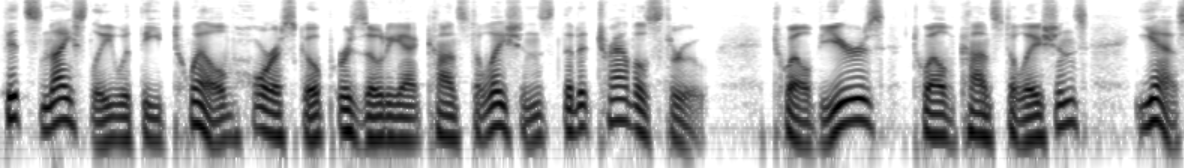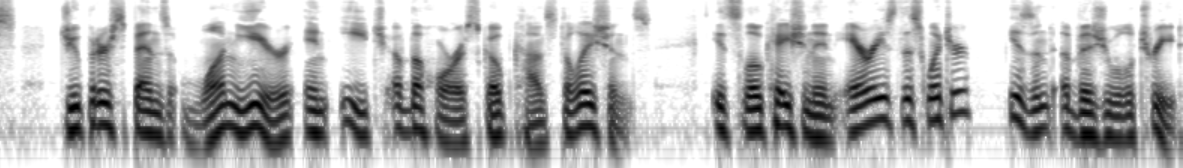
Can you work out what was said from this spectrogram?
fits nicely with the 12 horoscope or zodiac constellations that it travels through. 12 years, 12 constellations. Yes, Jupiter spends one year in each of the horoscope constellations. Its location in Aries this winter isn't a visual treat,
